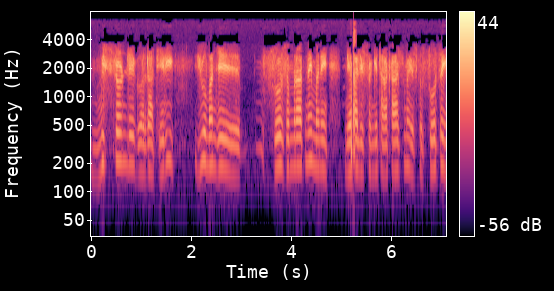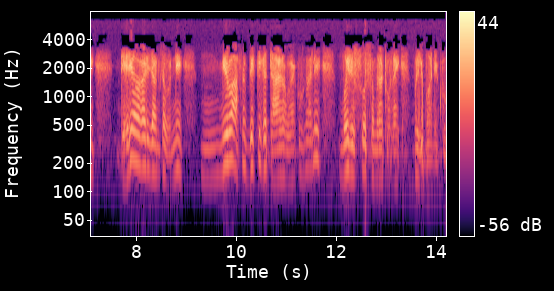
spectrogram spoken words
मिश्रणले गर्दाखेरि यो मान्छे स्वर सम्राट नै माने नेपाली सङ्गीत आकाशमा यसको स्वर चाहिँ धेरै अगाडि जान्छ भन्ने मेरो आफ्नो व्यक्तिगत धारणा भएको हुनाले मैले स्वर सम्राटहरूलाई मैले भनेको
